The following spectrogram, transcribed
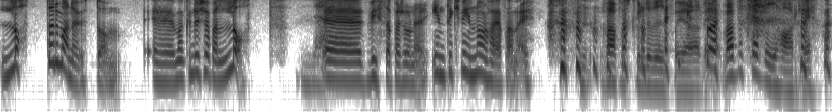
lottade man ut dem. Eh, man kunde köpa en lott, eh, vissa personer. Inte kvinnor har jag för mig. Varför skulle vi få göra det? Varför ska vi ha rättigheter?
